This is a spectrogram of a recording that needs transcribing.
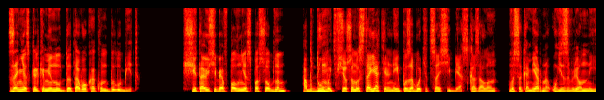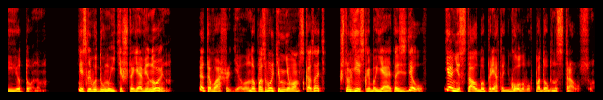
за несколько минут до того, как он был убит. Считаю себя вполне способным обдумать все самостоятельно и позаботиться о себе, сказал он, высокомерно уязвленный ее тоном. Если вы думаете, что я виновен, это ваше дело, но позвольте мне вам сказать, что если бы я это сделал, я не стал бы прятать голову, подобно страусу.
